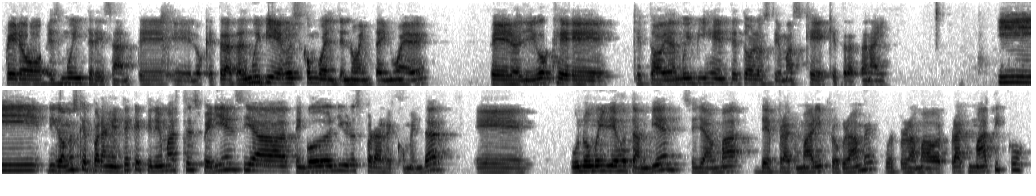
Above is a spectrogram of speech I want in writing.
pero es muy interesante eh, lo que trata. Es muy viejo, es como el del 99, pero digo que, que todavía es muy vigente todos los temas que, que tratan ahí. Y digamos que para gente que tiene más experiencia, tengo dos libros para recomendar. Eh, uno muy viejo también, se llama The Pragmatic Programmer, o el programador pragmático.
